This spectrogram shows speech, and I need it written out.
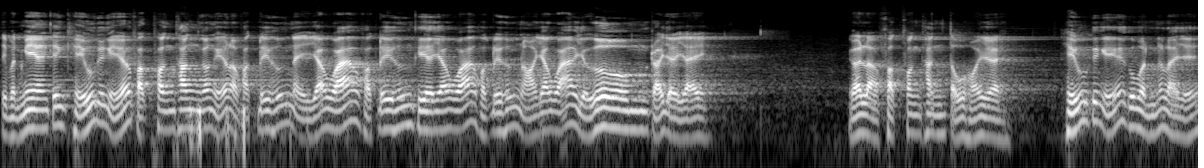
thì mình nghe cái hiểu cái nghĩa Phật phân thân, có nghĩa là Phật đi hướng này giáo hóa, Phật đi hướng kia giáo hóa, Phật đi hướng nọ giáo hóa, giờ ôm trở về vậy. Gọi là Phật phân thân tụ hội về. Hiểu cái nghĩa của mình nó là vậy.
